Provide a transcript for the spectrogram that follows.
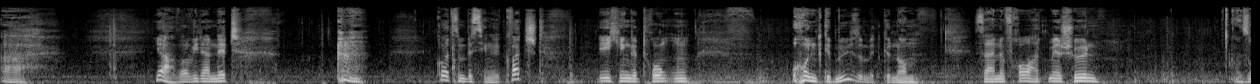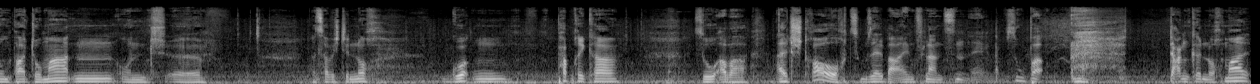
Ah. Ja, war wieder nett. Kurz ein bisschen gequatscht, Bierchen getrunken und Gemüse mitgenommen. Seine Frau hat mir schön so ein paar Tomaten und äh, was habe ich denn noch? Gurken, Paprika, so, aber als Strauch zum selber einpflanzen. Ey, super. Danke nochmal.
